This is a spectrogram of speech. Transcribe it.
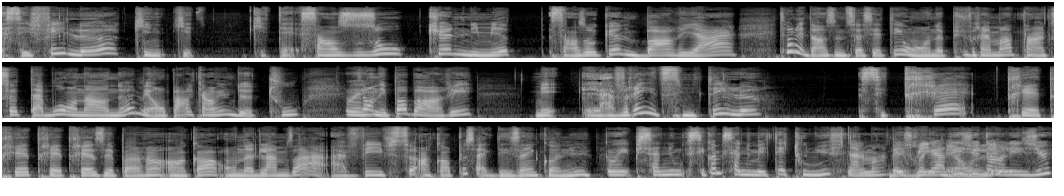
Ces filles-là qui, qui, qui étaient sans aucune limite sans aucune barrière. Tu sais, on est dans une société où on n'a plus vraiment tant que ça de tabou. On en a, mais on parle quand même de tout. Tu sais, on n'est pas barré. Mais la vraie intimité, là, c'est très, très, très, très, très épeurant encore. On a de la misère à vivre ça encore plus avec des inconnus. Oui, puis ça nous, c'est comme ça nous mettait tout nu finalement. Ben de se regarder les yeux dans les yeux.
